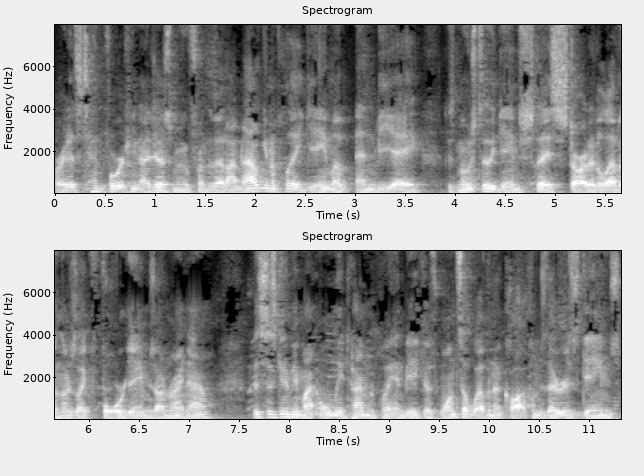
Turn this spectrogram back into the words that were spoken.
All right, it's 10:14. I just moved from the bed. I'm now going to play a game of NBA because most of the games today start at 11. There's like four games on right now. This is going to be my only time to play NBA because once 11 o'clock comes, there is games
